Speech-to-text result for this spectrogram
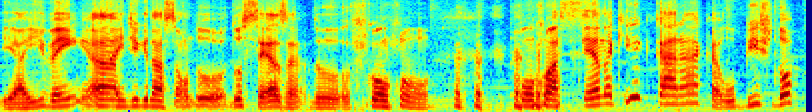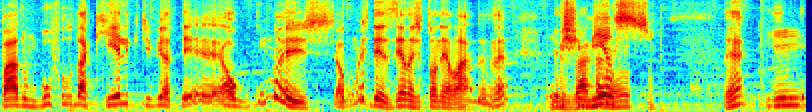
E aí vem a indignação do, do César do, com, com a cena que, caraca, o bicho dopado, um búfalo daquele que devia ter algumas, algumas dezenas de toneladas, né? Um Exatamente. bicho imenso né? E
